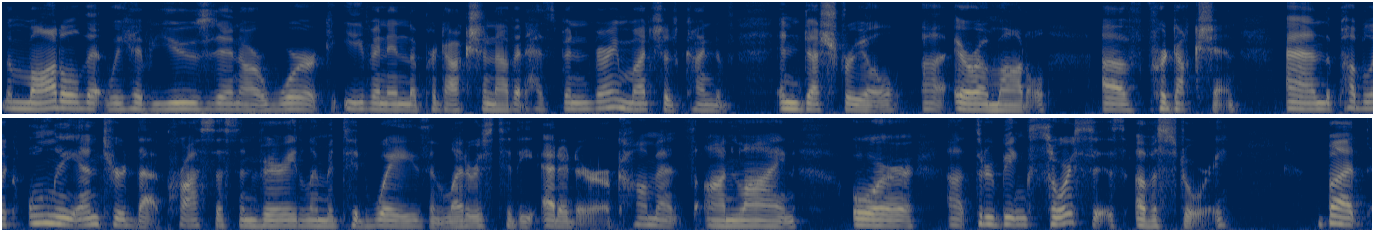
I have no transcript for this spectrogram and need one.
the model that we have used in our work, even in the production of it, has been very much a kind of industrial uh, era model of production. And the public only entered that process in very limited ways in letters to the editor or comments online or uh, through being sources of a story. But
